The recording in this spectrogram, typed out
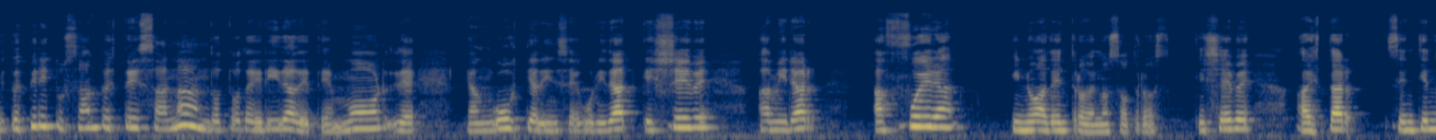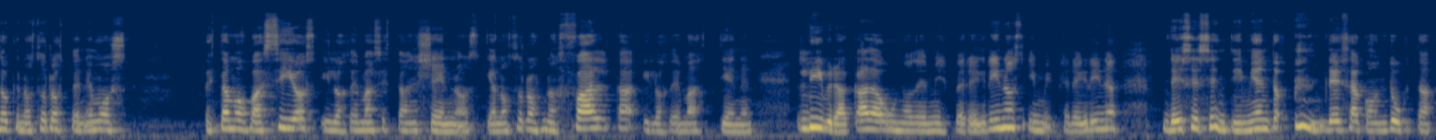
Que tu Espíritu Santo esté sanando toda herida de temor, de, angustia, de inseguridad, que lleve a mirar afuera y no adentro de nosotros, que lleve a estar sintiendo que nosotros tenemos estamos vacíos y los demás están llenos, que a nosotros nos falta y los demás tienen. Libra a cada uno de mis peregrinos y mis peregrinas de ese sentimiento, de esa conducta,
